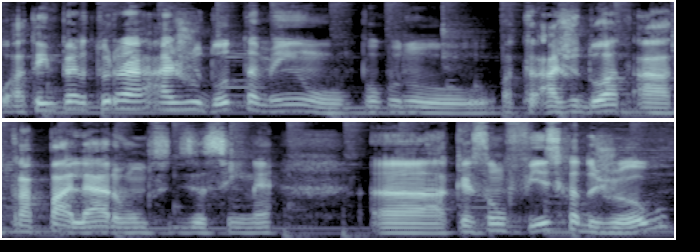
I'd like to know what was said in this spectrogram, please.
o, a temperatura ajudou também um pouco no. ajudou a atrapalhar, vamos dizer assim, né? A questão física do jogo.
